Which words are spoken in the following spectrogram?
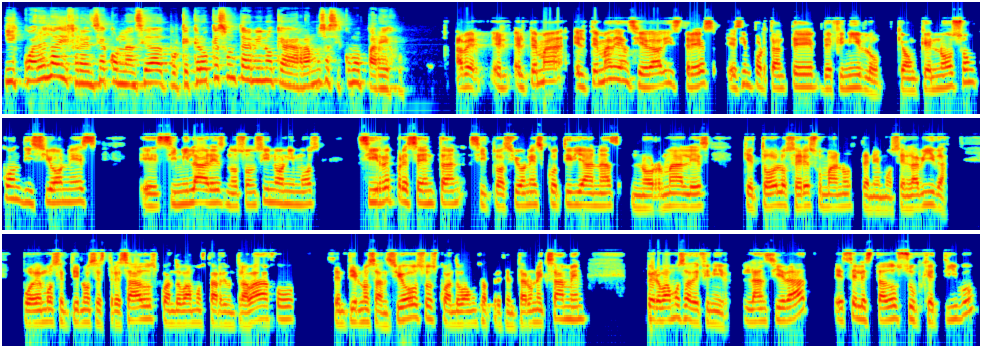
y cuál es la diferencia con la ansiedad, porque creo que es un término que agarramos así como parejo. A ver, el, tema, el tema de ansiedad y estrés es importante definirlo, que aunque no son condiciones eh, similares, no son sinónimos, sí representan situaciones cotidianas normales que todos los seres humanos tenemos en la vida. Podemos sentirnos estresados cuando vamos tarde a un trabajo, sentirnos ansiosos cuando vamos a presentar un examen, pero vamos a definir, la ansiedad es el estado subjetivo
